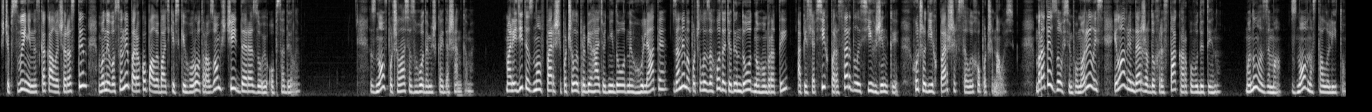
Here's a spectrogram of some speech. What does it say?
Щоб свині не скакали через тин, вони восени перекопали батьківський город разом ще й дерезою обсадили. Знов почалася згода між кайдашенками. Малі діти знов перші почали прибігати одні до одних гуляти, за ними почали заходити один до одного брати, а після всіх пересердились їх жінки, хоч од їх перших все лихо починалось. Брати зовсім помирились, і Лаврін держав до хреста Карпову дитину. Минула зима, знов настало літо.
